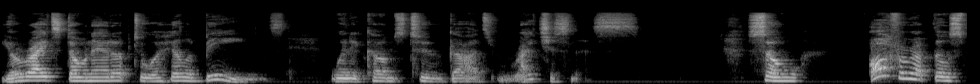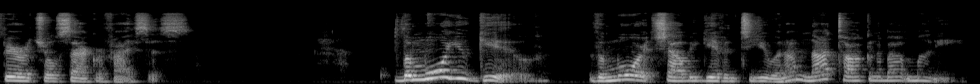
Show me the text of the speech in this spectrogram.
Your rights don't add up to a hill of beans when it comes to God's righteousness. So offer up those spiritual sacrifices. The more you give, the more it shall be given to you. And I'm not talking about money.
